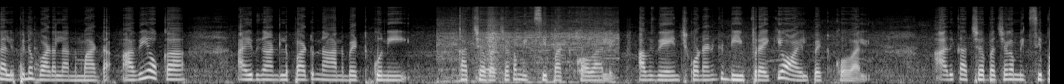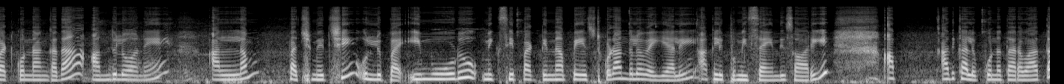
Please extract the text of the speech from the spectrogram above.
కలిపిన వడలు అనమాట అవి ఒక ఐదు గంటల పాటు నానబెట్టుకుని కచ్చపచ్చగా మిక్సీ పట్టుకోవాలి. అవి వేయించుకోవడానికి డీప్ ఫ్రైకి ఆయిల్ పెట్టుకోవాలి. అది కచ్చపచ్చగా మిక్సీ పట్టుకున్నాం కదా అందులోనే అల్లం పచ్చిమిర్చి ఉల్లిపాయ ఈ మూడు మిక్సీ పట్టిన పేస్ట్ కూడా అందులో వేయాలి. ఆ క్లిప్ మిస్ అయింది సారీ. అది కలుపుకున్న తర్వాత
